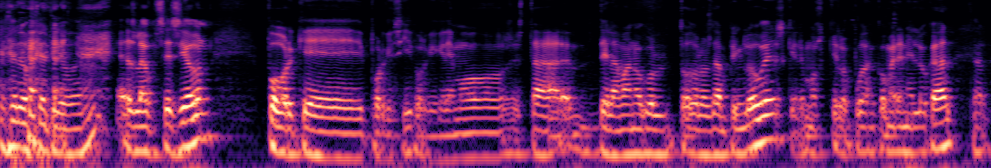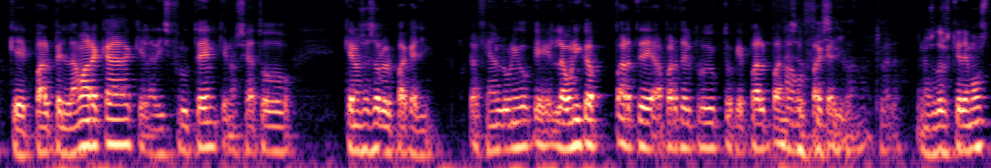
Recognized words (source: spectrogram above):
es el objetivo, ¿no? es la obsesión porque, porque sí, porque queremos estar de la mano con todos los dumpling lovers, queremos que lo puedan comer en el local, Claro. que palpen la marca, que la disfruten, que no sea todo, que no sea solo el packaging. Porque al final lo único que, la única parte, aparte del producto que palpan es el packaging. físico, ¿no? Claro. Y nosotros queremos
